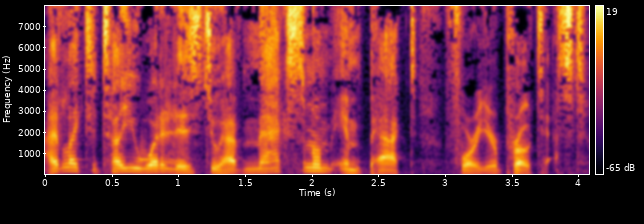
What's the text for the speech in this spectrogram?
I'd like to tell you what it is to have maximum impact for your protest.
